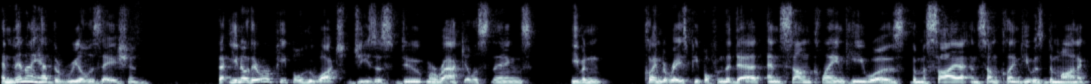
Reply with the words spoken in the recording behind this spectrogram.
And then I had the realization that you know there were people who watched Jesus do miraculous things, even claimed to raise people from the dead, and some claimed he was the Messiah, and some claimed he was demonic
